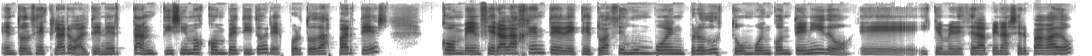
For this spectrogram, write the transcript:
Entonces, claro, al tener tantísimos competidores por todas partes, convencer a la gente de que tú haces un buen producto, un buen contenido eh, y que merece la pena ser pagado,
